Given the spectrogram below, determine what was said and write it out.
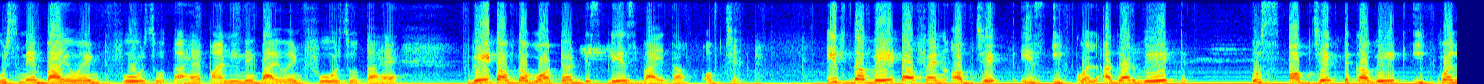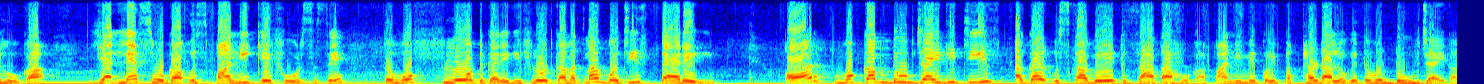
उसमें बायोएंट फोर्स होता है, पानी में बायोएंट फोर्स होता है। Weight of the water displaced by the object if the weight of an object is equal अगर वेट उस ऑब्जेक्ट का वेट इक्वल होगा या लेस होगा उस पानी के फोर्स से तो वो फ्लोट करेगी। फ्लोट का मतलब वो चीज़ तैरेगी। और वो कब डूब जाएगी चीज़? अगर उसका वेट ज़्यादा होगा। पानी में कोई पत्थर डालोगे तो वो डूब जाएगा।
